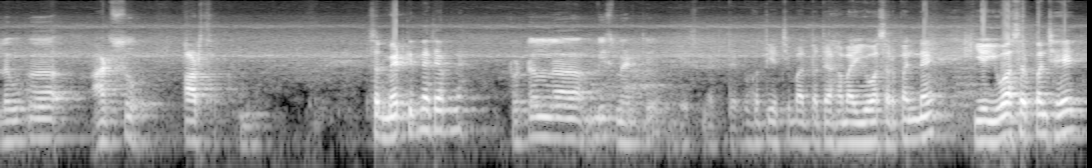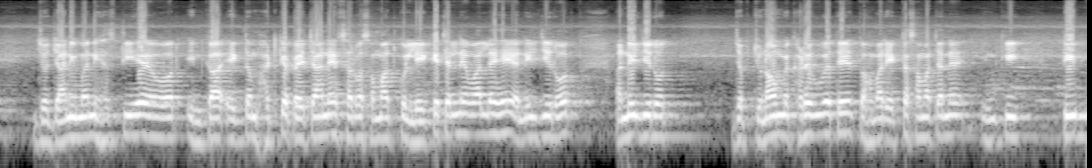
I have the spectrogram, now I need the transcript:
लगभग आठ सौ। आठ सौ। सर मेट कितने थे अपने टोटल बीस मिनट थे। बीस मिनट थे बहुत ही अच्छी बात बताया हमारे युवा सरपंच ने। ये युवा सरपंच है जो जानी मानी हस्ती है और इनका एकदम हटके पहचान है, सर्व समाज को लेके चलने वाले हैं अनिल जी रोत। अनिल जी रोत जब चुनाव में खड़े हुए थे तो हमारे एकता समाचार ने इनकी टीम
